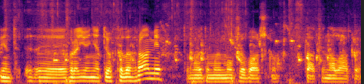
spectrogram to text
він е, в районі 3 кілограмів, тому я думаю, йому вже важко стати на лапи.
